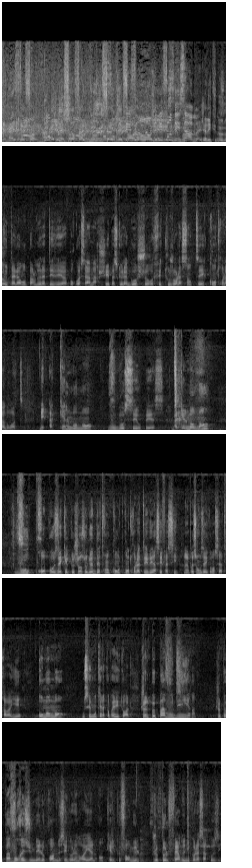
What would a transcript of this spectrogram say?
Elle défend, elle défend. Fabius, elle Je défend défends- non, je défends des hommes. Éric Nolot. Tout à l'heure, on parle de la TVA. Pourquoi ça a marché? Parce que la gauche se refait toujours la santé contre la droite. Mais à quel moment vous bossez au PS À quel moment vous proposez quelque chose au lieu d'être en compte? Contre la TVA C'est facile. On a l'impression que vous avez commencé à travailler au moment où s'est montée la campagne électorale. Je ne peux pas vous dire, je ne peux pas vous résumer le programme de Ségolène Royal en quelques formules. Je peux le faire de Nicolas Sarkozy.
